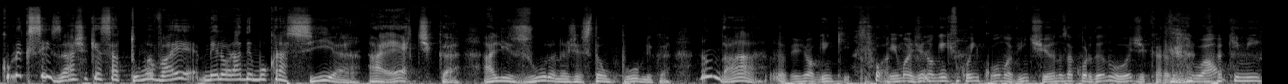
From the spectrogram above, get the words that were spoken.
como é que vocês acham que essa turma vai melhorar a democracia, a ética, a lisura na gestão pública? Não dá. Eu vejo alguém que. Pô. Eu imagino alguém que ficou em coma há 20 anos acordando hoje, cara. O Alckmin,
